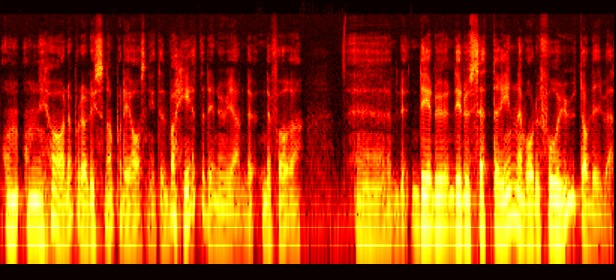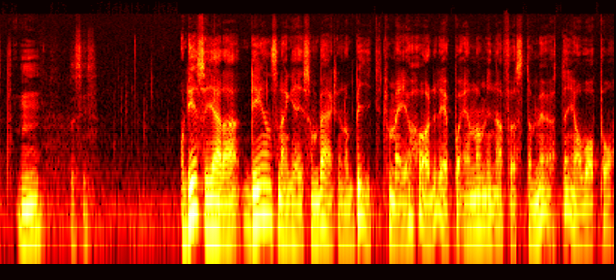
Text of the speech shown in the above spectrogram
om, om ni hörde på det och lyssnade på det avsnittet, vad heter det nu igen, det, det förra? Eh, det, det, du, det du sätter in är vad du får ut av livet. Mm, precis. Och det är så jävla, det är en sån här grej som verkligen har bitit på mig. Jag hörde det på en av mina första möten jag var på.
